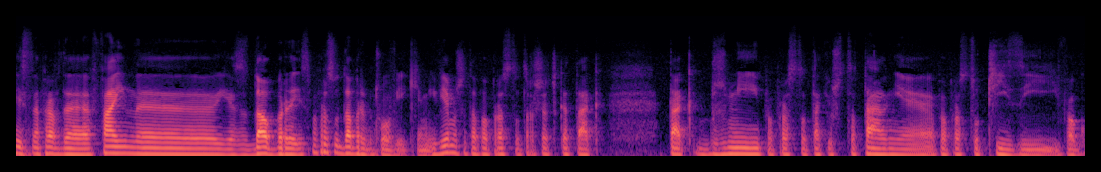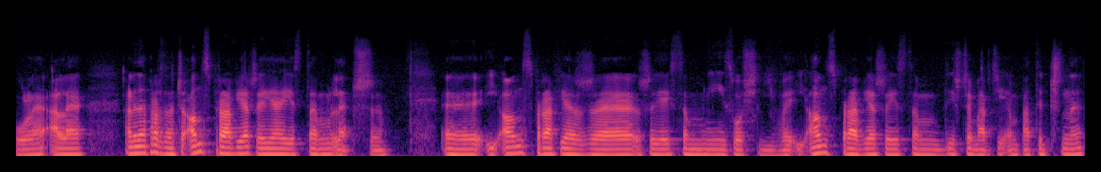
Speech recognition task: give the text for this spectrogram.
jest naprawdę fajny, jest dobry, jest po prostu dobrym człowiekiem. I wiem, że to po prostu troszeczkę tak, tak brzmi, po prostu tak już totalnie, po prostu cheesy w ogóle, ale, ale naprawdę, znaczy on sprawia, że ja jestem lepszy. E, I on sprawia, że, że ja jestem mniej złośliwy, i on sprawia, że jestem jeszcze bardziej empatyczny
